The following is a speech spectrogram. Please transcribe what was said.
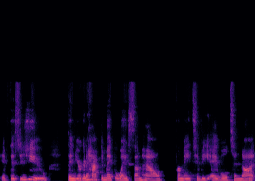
if this is you, then you're going to have to make a way somehow for me to be able to not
